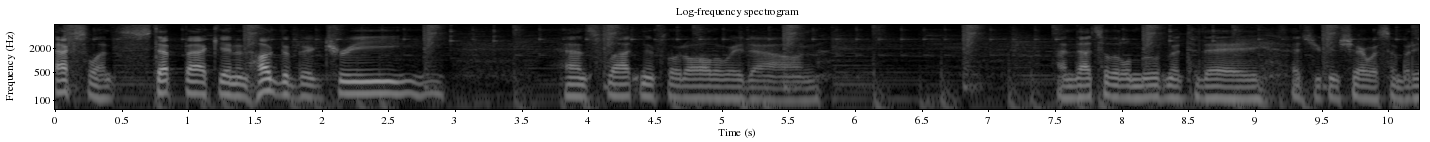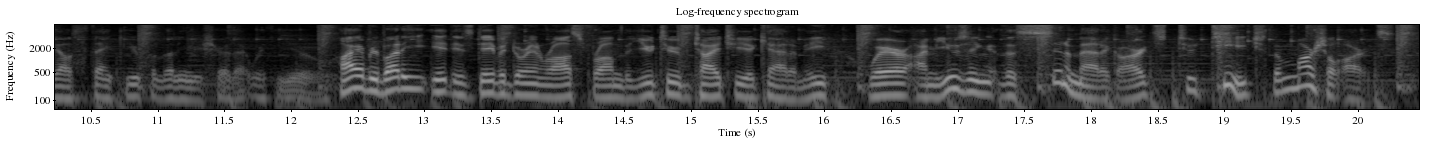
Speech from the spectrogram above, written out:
excellent. Step back in and hug the big tree. Hands flatten and float all the way down. And that's a little movement today that you can share with somebody else. Thank you for letting me share that with you. Hi, everybody. It is David Dorian Ross from the YouTube Tai Chi Academy, where I'm using the cinematic arts to teach the martial arts.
